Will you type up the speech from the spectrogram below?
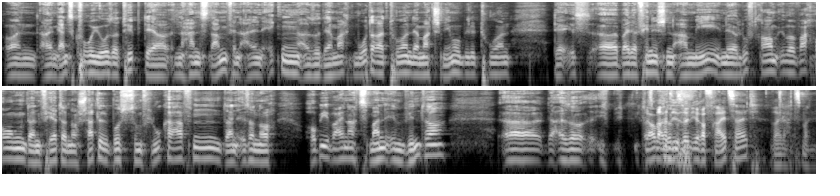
Und ein ganz kurioser Typ, der ein Hans Dampf in allen Ecken, also der macht Motorradtouren, der macht Schneemobiltouren, der ist äh, bei der finnischen Armee in der Luftraumüberwachung, dann fährt er noch Shuttlebus zum Flughafen, dann ist er noch Hobby-Weihnachtsmann im Winter. Äh, also ich, ich Was glaube, machen also, Sie so in Ihrer Freizeit? Weihnachtsmann.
